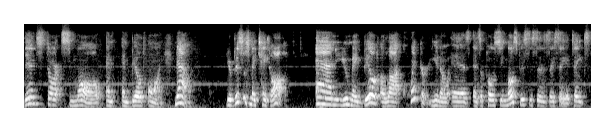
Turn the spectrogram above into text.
then start small and and build on. Now your business may take off and you may build a lot quicker you know as as opposed to most businesses they say it takes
